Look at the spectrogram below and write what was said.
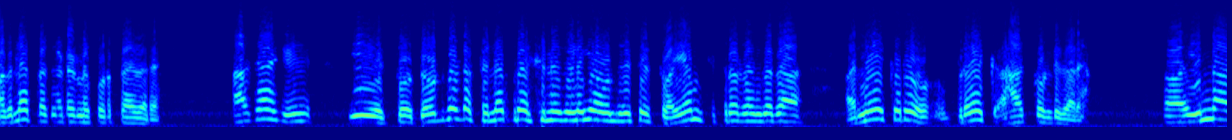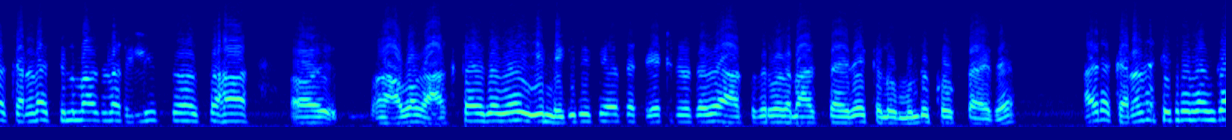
ಮೊದಲೇ ಪ್ರಕಟಣೆ ಕೊಡ್ತಾ ಇದ್ದಾರೆ ಹಾಗಾಗಿ ಈ ದೊಡ್ಡ ದೊಡ್ಡ ದೊಡ್ಡ ಸೆಲೆಬ್ರೇಷನ್ಗಳಿಗೆ ಒಂದ್ ರೀತಿ ಸ್ವಯಂ ಚಿತ್ರರಂಗದ ಅನೇಕರು ಬ್ರೇಕ್ ಹಾಕೊಂಡಿದ್ದಾರೆ ಇನ್ನ ಕನ್ನಡ ಸಿನಿಮಾಗಳ ರಿಲೀಸ್ ಸಹ ಅವಾಗ ಆಗ್ತಾ ಇದಾವೆ. ಈ ನಿಗದಿತ ಡೇಟ್ ಇದಾವೆ ಆ ಸಂದರ್ಭದಲ್ಲಿ ಆಗ್ತಾ ಇದೆ. ಕೆಲವು ಮುಂದಕ್ಕೆ ಹೋಗ್ತಾ ಇದೆ. ಆದ್ರೆ ಕನ್ನಡ ಚಿತ್ರರಂಗ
